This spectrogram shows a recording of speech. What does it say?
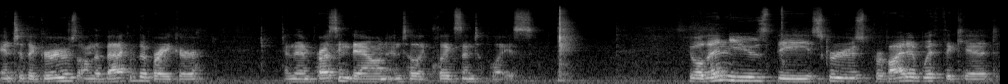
into the grooves on the back of the breaker and then pressing down until it clicks into place. You will then use the screws provided with the kit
